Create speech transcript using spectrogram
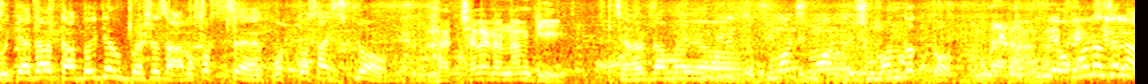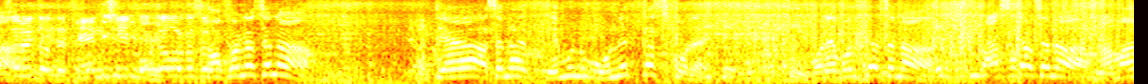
ওইটা তো তার দইটা অভ্যাস আছে আরও করছে করতে চাইছিল হ্যাঁ ছেলেটার নাম কি? ছেলের সুমন সুমন। সুমন দত্ত। তখন আছে না? তখন আছে না? এতিয়া আছে না এমন অনেক কাজ করে। করে বলতে আছে না কাজটা আছে না আমার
